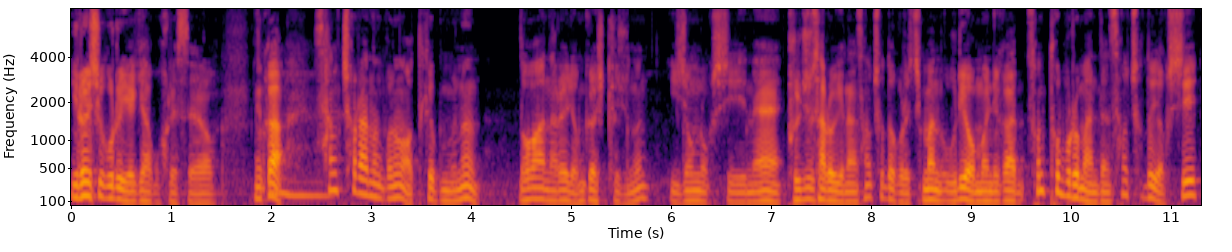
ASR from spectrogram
이런 식으로 얘기하고 그랬어요. 그러니까 음. 상처라는 거는 어떻게 보면은 너와 나를 연결시켜주는 이정록 시인의 불주사로 인한 상처도 그렇지만 우리 어머니가 손톱으로 만든 상처도 역시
